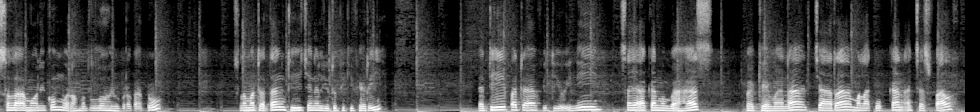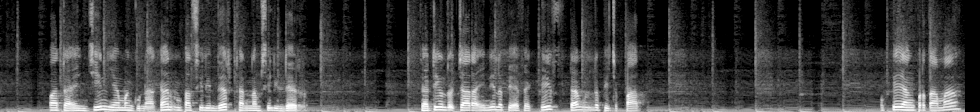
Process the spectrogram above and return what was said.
Assalamualaikum warahmatullahi wabarakatuh. Selamat datang di channel youtube Vicky Ferry. Jadi pada video ini saya akan membahas bagaimana cara melakukan adjust valve pada engine yang menggunakan 4 silinder dan 6 silinder. Jadi untuk cara ini lebih efektif dan lebih cepat. Oke yang pertama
